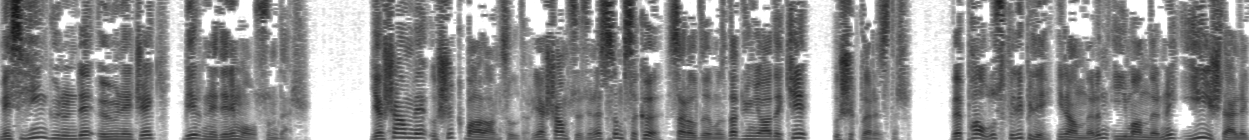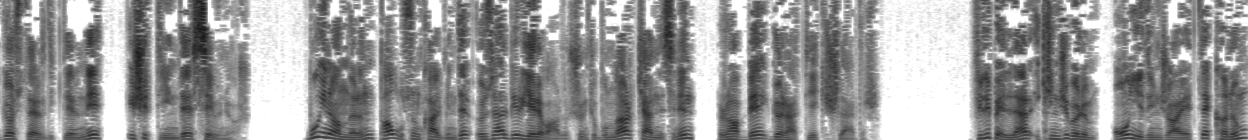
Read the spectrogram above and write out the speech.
Mesih'in gününde övünecek bir nedenim olsun der. Yaşam ve ışık bağlantılıdır. Yaşam sözüne sımsıkı sarıldığımızda dünyadaki ışıklarızdır. Ve Paulus Filipili inanların imanlarını iyi işlerle gösterdiklerini işittiğinde seviniyor. Bu inanların Paulus'un kalbinde özel bir yeri vardır. Çünkü bunlar kendisinin Rabbe yönelttiği kişilerdir. Filipeliler 2. bölüm 17. ayette kanım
